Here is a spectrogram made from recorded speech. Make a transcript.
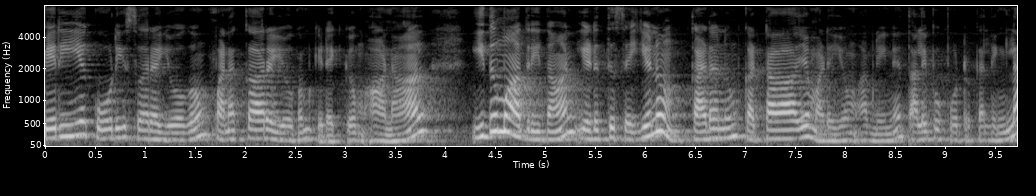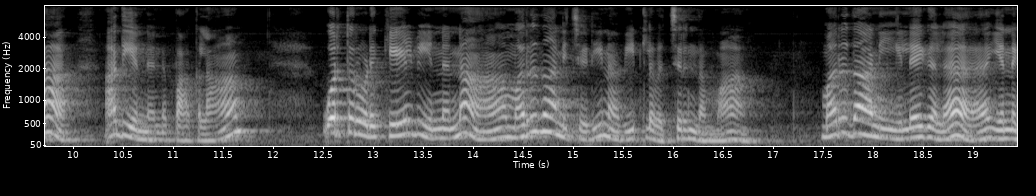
பெரிய கோடீஸ்வர யோகம் பணக்கார யோகம் கிடைக்கும். ஆனால் இது மாதிரி தான் எடுத்து செய்யணும். கடனும் கட்டாயம் அடையும் அப்படின்னு தலைப்பு போட்டிருக்க இல்லைங்களா? அது என்னென்னு பார்க்கலாம். ஒருத்தரோட கேள்வி என்னென்னா மருதாணி செடி நான் வீட்டில் வச்சுருந்தேம்மா. மருதாணி இலைகளை என்னை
